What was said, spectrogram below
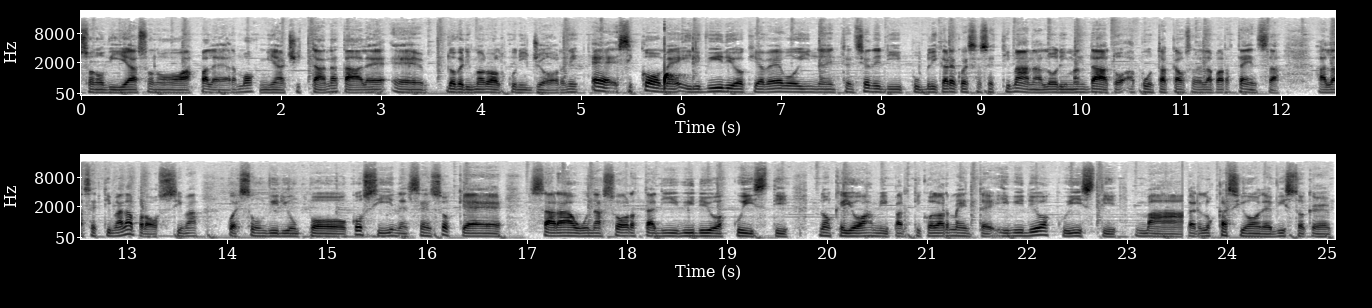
sono via, sono a Palermo, mia città natale, eh, dove rimarrò alcuni giorni. E siccome il video che avevo in intenzione di pubblicare questa settimana l'ho rimandato appunto a causa della partenza alla settimana prossima, questo è un video un po' così, nel senso che sarà una sorta di video acquisti. Non che io ami particolarmente i video acquisti, ma per l'occasione, visto che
